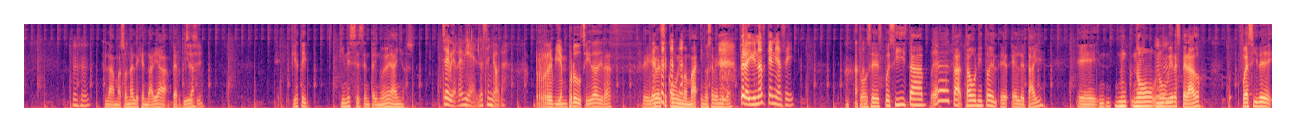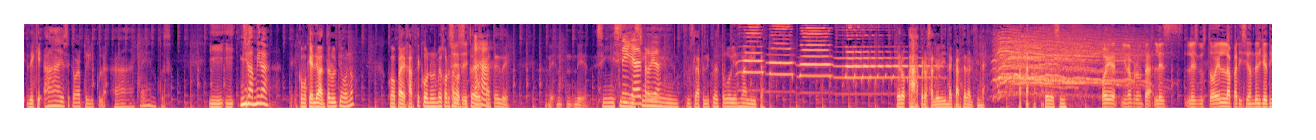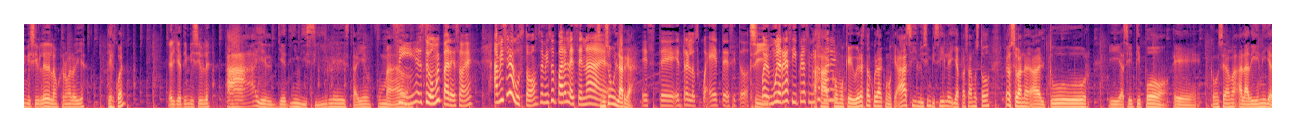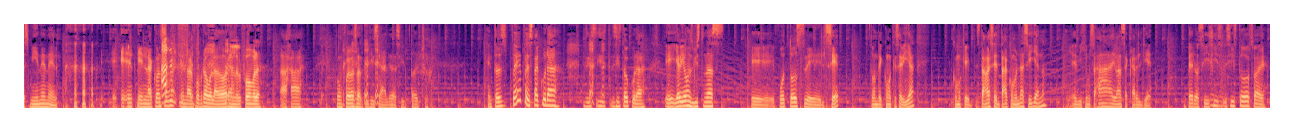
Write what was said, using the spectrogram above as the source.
la amazona legendaria Sí, perdida. sí. Fíjate, tiene 69 años. Se ve re bien la señora. Re bien producida, dirás. Debería verse como mi mamá y no se ven igual. Pero hay unas que ni así. Entonces, pues sí, está, eh, está, está bonito el, el- el detalle. Eh, no, no hubiera esperado. Fue, fue así de, de que, ah, ya se acabó la película. Ah, bueno, pues. Y, y mira, mira. Eh, Como que levantó el último, ¿no? Como para dejarte con un mejor Sí, saborcito sí. de boca Ajá. antes de, de, de- Sí, sí, Sí, ya de perdida. Pues la película estuvo bien malita. Pero, ah, pero salió Linda Carter al final. pero sí. Oye, y una pregunta, ¿les, les gustó el- la aparición del jet invisible de la Mujer Maravilla? ¿El cuál? El jet invisible. Ay, el jet invisible está bien fumado. Sí, estuvo muy padre eso, ¿eh? A mí sí me gustó. Se me hizo padre la escena. Se me hizo muy larga. Este, entre los cohetes y todo. Sí. Bueno, muy larga sí, pero se me hizo Ajá, padre. como que hubiera estado curada, como que, ah, sí, lo hizo invisible y ya pasamos todo. Pero se van a- al tour y así tipo, eh, ¿cómo se llama? Aladín y Yasmín en el... en, en la, ¿cómo se llama? en la alfombra voladora. En la alfombra. Ajá, con fuegos artificiales, así, todo el show. Entonces, eh, pues está curada. Sí, sí, sí está curada. Eh, ya habíamos visto unas eh, fotos del set donde como que se veía como que estaba sentada como en una silla, ¿no? Y dijimos, ah, iban a sacar el jet. Pero sí, sí, sí estuvo suave.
